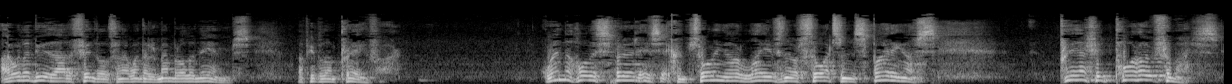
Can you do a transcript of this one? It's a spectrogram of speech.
I want to do that at funerals and I want to remember all the names of people I'm praying for. When the Holy Spirit is controlling our lives and our thoughts and inspiring us, prayer should pour out from us.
